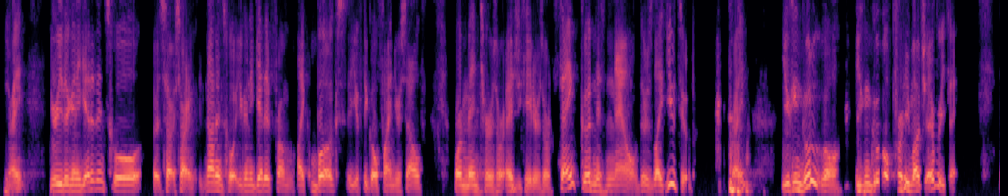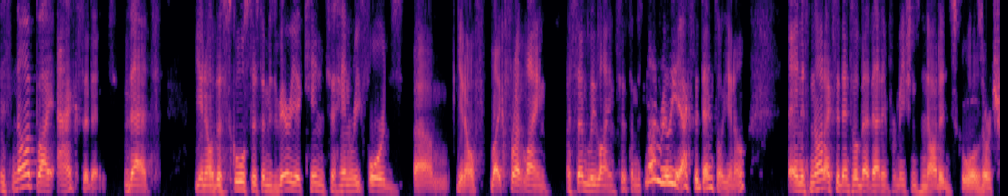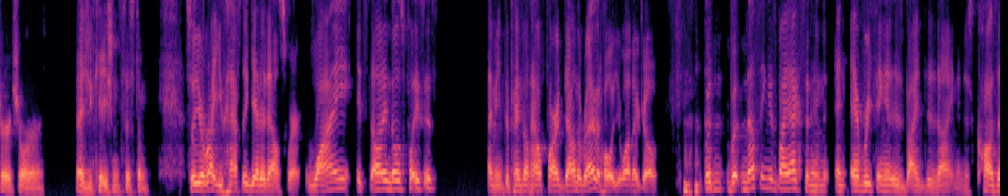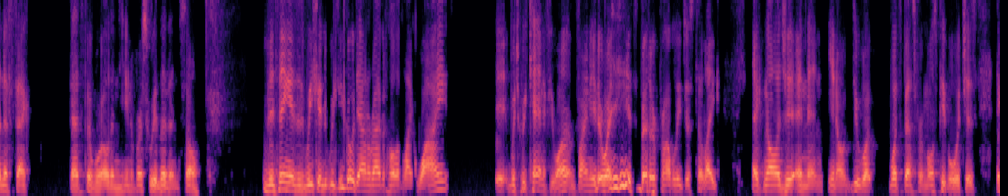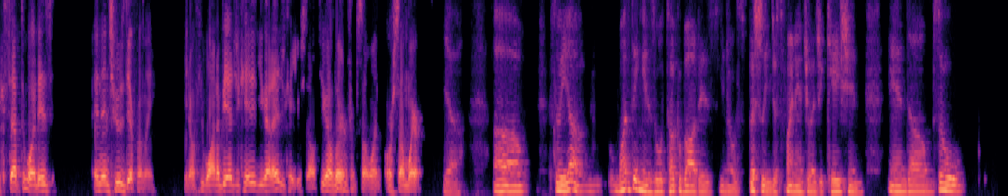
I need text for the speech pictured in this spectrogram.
Yeah. right? You're either going to get it in school, or sorry, sorry, not in school. You're going to get it from like books that you have to go find yourself, or mentors, or educators, or thank goodness now there's like YouTube, right? You can Google, you can Google pretty much everything. It's not by accident that you know the school system is very akin to Henry Ford's um, you know like frontline assembly line system. It's not really accidental, you know, and it's not accidental that that information is not in schools or church or education system. So you're right, you have to get it elsewhere. Why it's not in those places? I mean, depends on how far down the rabbit hole you want to go. but but nothing is by accident and everything is by design and there's cause and effect. That's the world and the universe we live in. So the thing is is we could we could go down a rabbit hole of like why it, which we can if you want. I'm fine either way. It's better probably just to like acknowledge it and then you know do what what's best for most people, which is accept what is and then choose differently. You know, if you want to be educated, you got to educate yourself. You got to learn from someone or somewhere. Yeah. Uh, so yeah, one thing is we'll talk about is you know especially just financial education, and um, so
